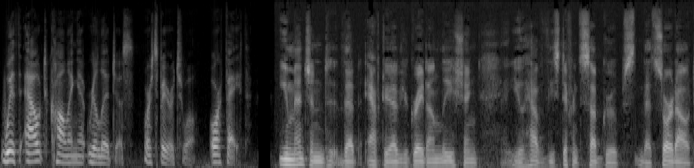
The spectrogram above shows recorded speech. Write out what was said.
without calling it religious or spiritual or faith. You mentioned that after you have your great unleashing, you have these different subgroups that sort out.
